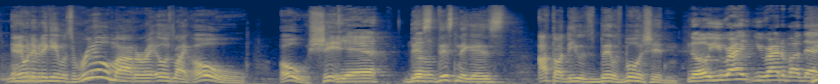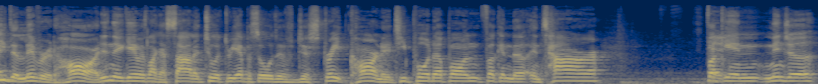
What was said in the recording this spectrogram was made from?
and then whenever they gave us real Madara, it was like oh oh shit, yeah. this no, this nigga is. I thought he was they was bullshitting. no, you're right. You're right about that. He delivered hard. This nigga gave us like a solid two or three episodes of just straight carnage. He pulled up on fucking the entire fucking ninja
